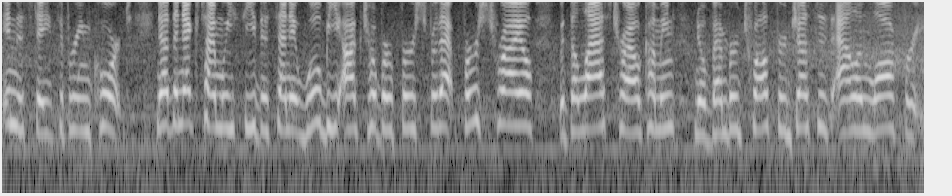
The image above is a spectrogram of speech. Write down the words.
in the state Supreme Court. Now, the next time we see the Senate will be October 1st for that first trial, with the last trial coming November 12th for Justice Allen Loughry.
